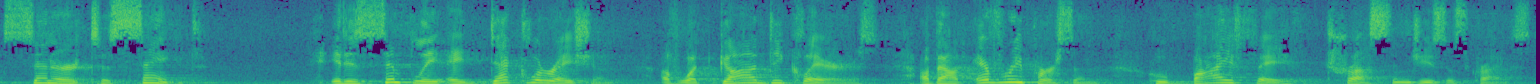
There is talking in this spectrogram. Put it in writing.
sinner to saint. It is simply a declaration of what God declares about every person who by faith trusts in Jesus Christ.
